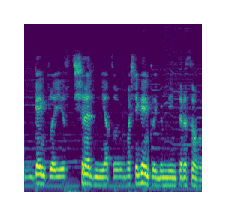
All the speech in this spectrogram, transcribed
gameplay jest średni, a to właśnie gameplay by mnie interesował.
